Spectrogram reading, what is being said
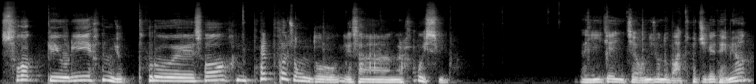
소각 비율이 한 6%에서 한 8% 정도 예상을 하고 있습니다. 이게 이제 어느 정도 맞춰지게 되면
